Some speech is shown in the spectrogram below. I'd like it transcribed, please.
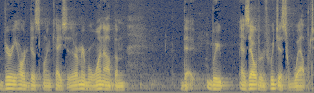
very hard discipline cases. I remember one of them that we, as elders, we just wept.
